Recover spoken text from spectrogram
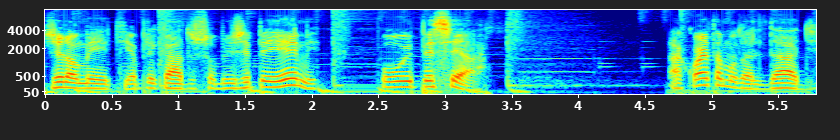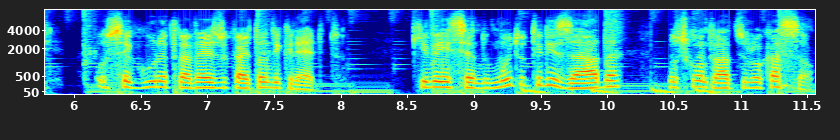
geralmente aplicados sobre IGPM ou IPCA. A quarta modalidade, o seguro através do cartão de crédito, que vem sendo muito utilizada nos contratos de locação.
